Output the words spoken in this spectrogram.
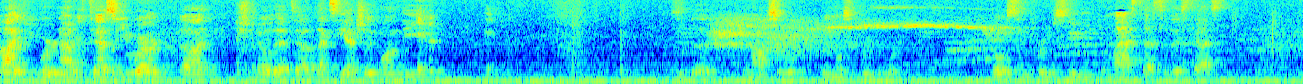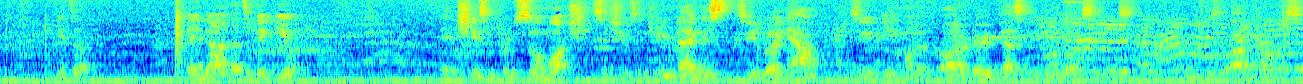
Uh, if you were not at the test, or you were, uh, you should know that uh, Lexi actually won the. Is it the, the award or the most improved award? Most improved student from last test to this test. Hands up. And uh, that's a big deal. And she has improved so much since she was in Junior Magnus to right now to being one of our very best beginning level students. There's a lot of promise.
